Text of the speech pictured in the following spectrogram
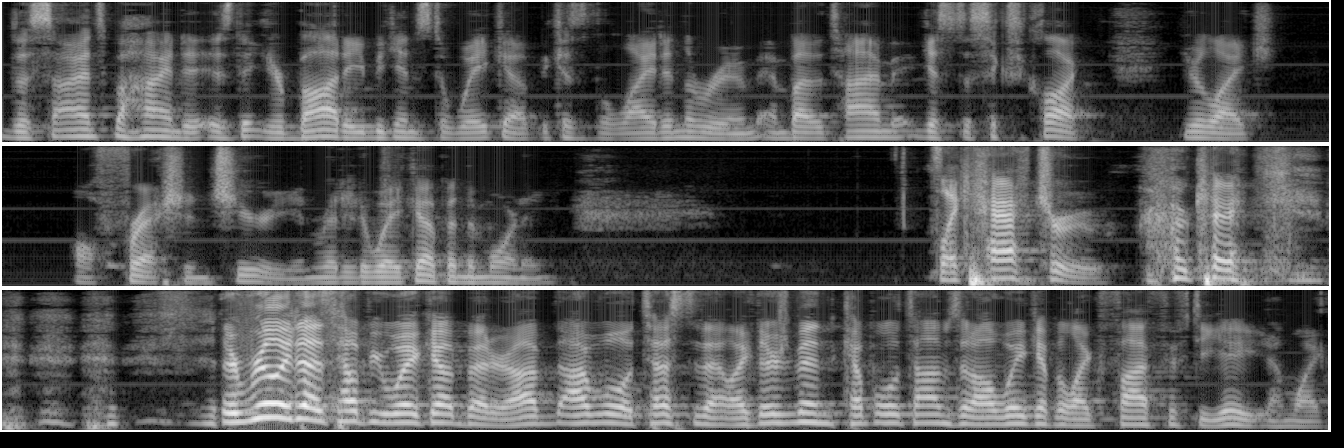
the science behind it is that your body begins to wake up because of the light in the room and by the time it gets to 6 o'clock you're like all fresh and cheery and ready to wake up in the morning. It's like half true, okay? it really does help you wake up better. I, I, will attest to that. Like, there's been a couple of times that I'll wake up at like 5:58. I'm like,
